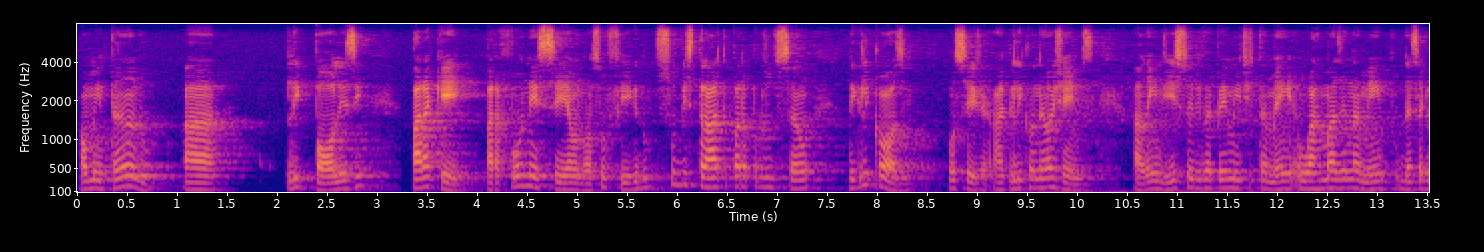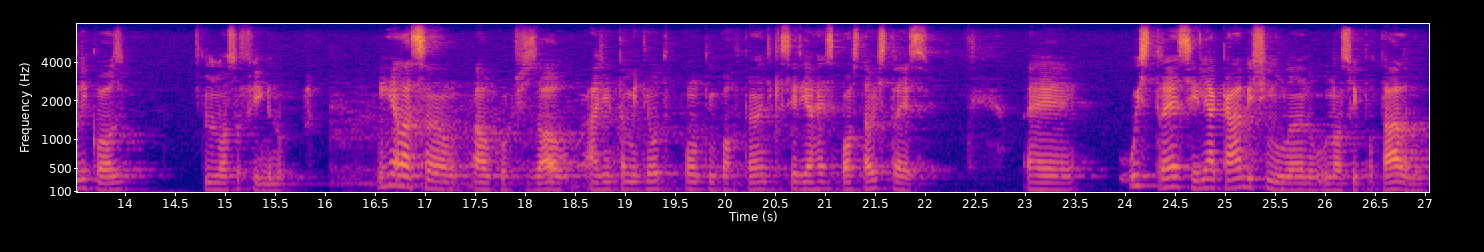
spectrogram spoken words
aumentando a lipólise, para quê? Para fornecer ao nosso fígado substrato para a produção de glicose, ou seja, a gliconeogênese. Além disso, ele vai permitir também o armazenamento dessa glicose no nosso fígado. Em relação ao cortisol, a gente também tem outro ponto importante que seria a resposta ao estresse. É, o estresse ele acaba estimulando o nosso hipotálamo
